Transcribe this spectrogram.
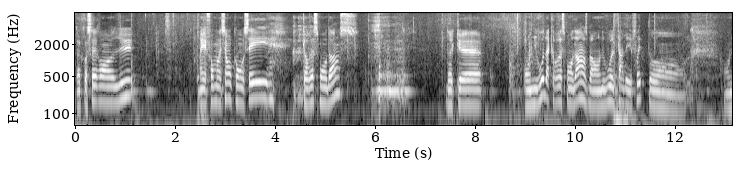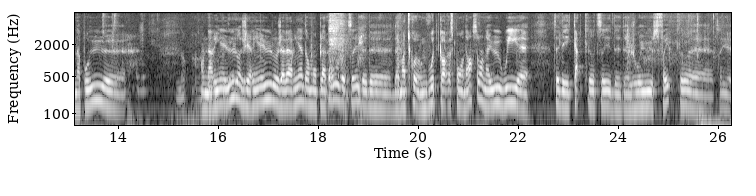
Donc, on s'est rendu à information conseil, correspondance. Donc, euh, au niveau de la correspondance, ben, au niveau du temps des fêtes, on on n'a pas eu. euh, Non. On n'a rien eu, là. j'ai rien eu, là. j'avais rien dans mon plateau, là, tu sais, de, de, de- en tout cas, au niveau de correspondance, là, on a eu, oui, euh, tu sais, des cartes, là, tu sais, de, de joyeuses fêtes, là, euh, euh,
